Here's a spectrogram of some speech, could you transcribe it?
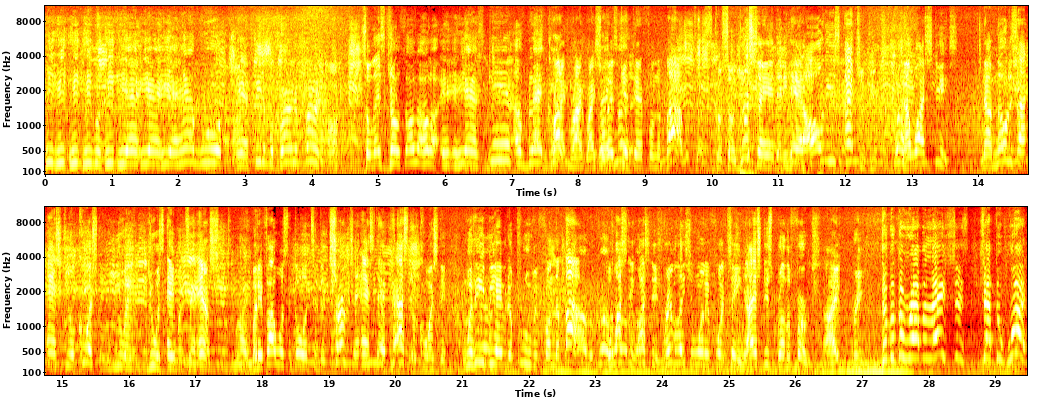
he he he he was he, he had he had he had half wool, he had feet of a burning furnace. Huh? So let's So get so hold on, hold on. He had skin of black right, clay. right, right. So black let's get that from the Bible. 'cause- so you're saying that he had all these attributes. Right. Now watch this. Now notice I asked you a question, you you was able to answer. Right. But if I was to go into the church and ask that pastor a question, would he be able to prove it from the Bible? Brother, brother, but watch brother. this, watch this. Revelation 1 and 14. I asked this brother first. All right, read. The book of Revelations, chapter 1,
